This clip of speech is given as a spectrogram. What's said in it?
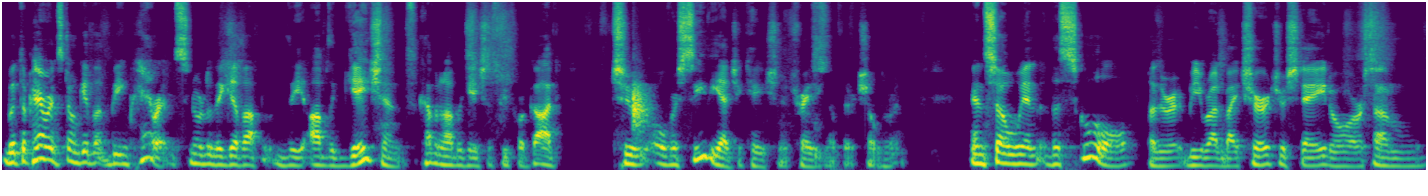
But the parents don't give up being parents, nor do they give up the obligations, covenant obligations before God to oversee the education and training of their children. And so when the school, whether it be run by church or state or some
